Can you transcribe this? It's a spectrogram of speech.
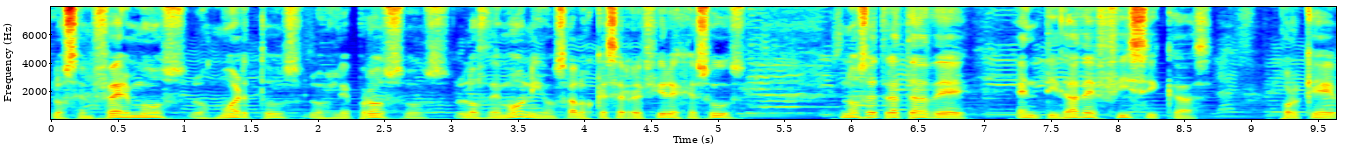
Los enfermos, los muertos, los leprosos, los demonios a los que se refiere Jesús, no se trata de entidades físicas, porque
